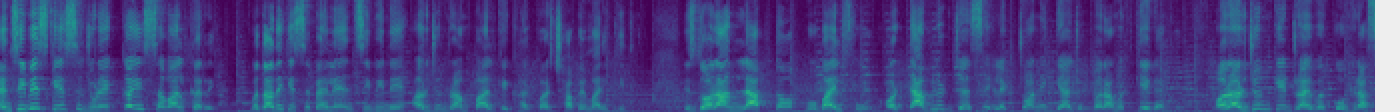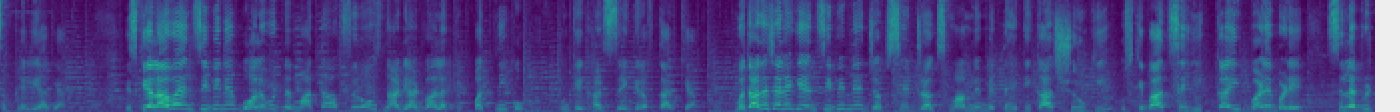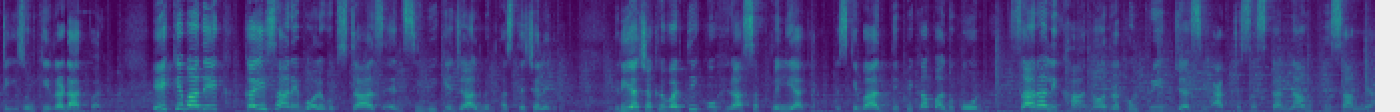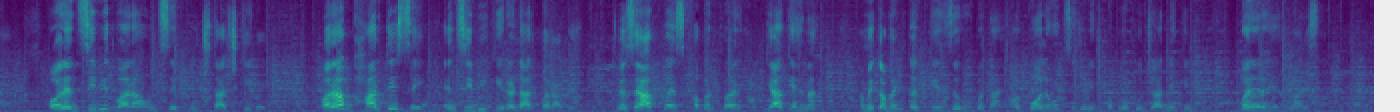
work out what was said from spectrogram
एनसीबी इस केस से जुड़े कई सवाल कर रही बता दें कि इससे पहले एनसीबी ने अर्जुन रामपाल के घर पर छापेमारी की थी। इस दौरान लैपटॉप, मोबाइल फ़ोन और टैबलेट जैसे इलेक्ट्रॉनिक गैजेट बरामद किए गए थे और अर्जुन के ड्राइवर को हिरासत में लिया गया इसके अलावा एनसीबी ने बॉलीवुड निर्माता फिरोज नाडियाडवाला की पत्नी को भी उनके घर से गिरफ़्तार किया बताते चले कि एनसीबी ने जब से ड्रग्स मामले में तहकीकात शुरू की, उसके बाद से ही कई बड़े बड़े सेलिब्रिटीज उनकी रडार पर। एक के बाद एक, कई सारे बॉलीवुड स्टार्स एनसीबी के जाल में फंसते चले गए। रिया चक्रवर्ती को हिरासत में लिया गया। इसके बाद दीपिका पादुकोण, सारा अली खान और रकुल प्रीत जैसी एक्ट्रेसेस का नाम भी सामने आया और एनसीबी द्वारा उनसे पूछताछ की गई। और अब भारती सिंह एनसीबी की रडार पर आ गई। वैसे आपका इस खबर पर क्या कहना है? हमें कमेंट करके ज़रूर बताएँ और बॉलीवुड से जुड़ी खबरों को जानने के लिए बने रहे हमारे साथ।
